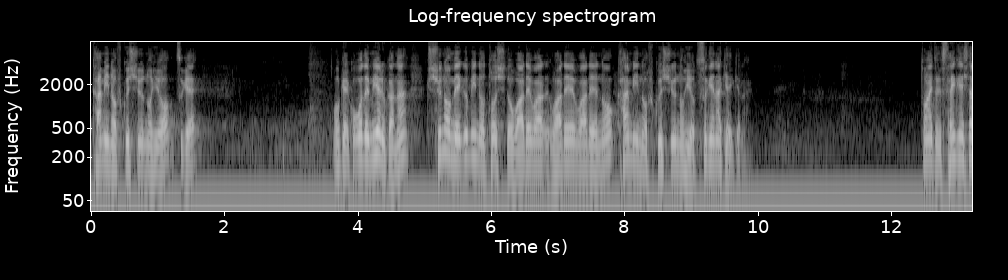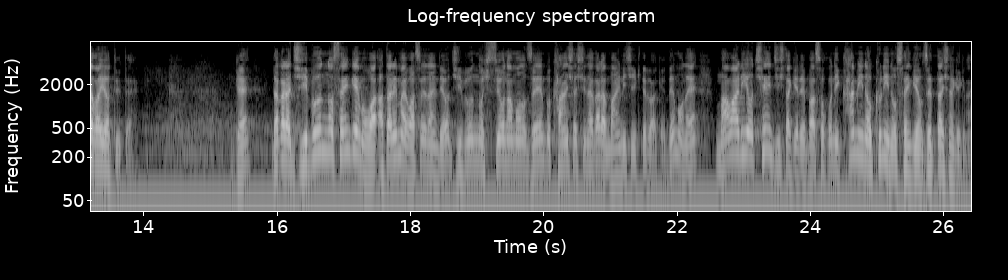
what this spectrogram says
神の復讐の日を告げ、OK、ここで見えるかな？主の恵みの年と我々我々の神の復讐の日を告げなきゃいけない。隣人に宣言した方がいいよって言って。OK? だから自分の宣言も当たり前忘れないんだよ。自分の必要なもの全部感謝しながら毎日生きてるわけ。でもね、周りをチェンジしたければそこに神の国の宣言を絶対しなきゃいけない。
